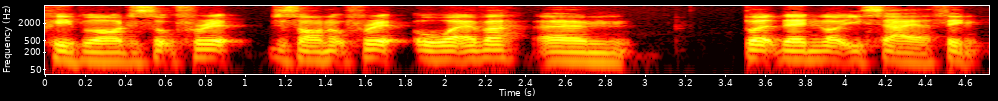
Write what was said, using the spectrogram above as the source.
people are just up for it, just aren't up for it, or whatever. Um, but then, like you say, I think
